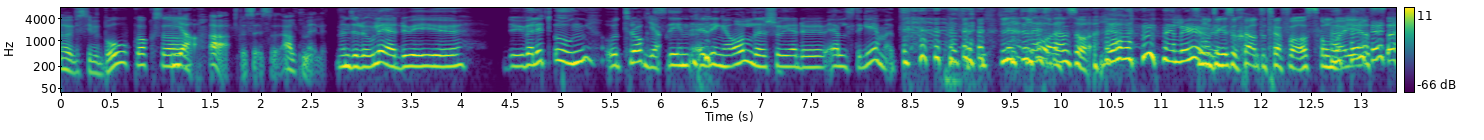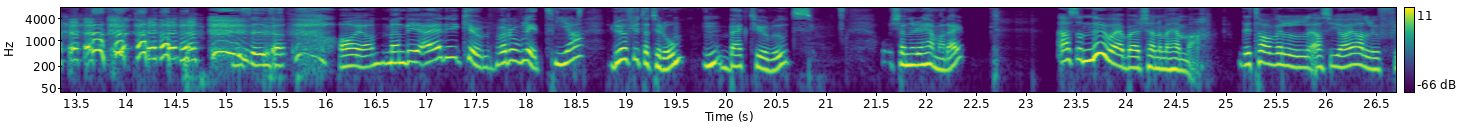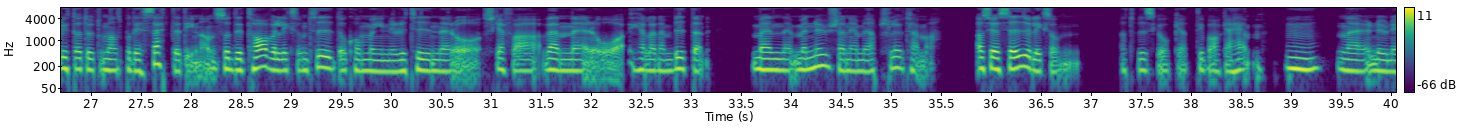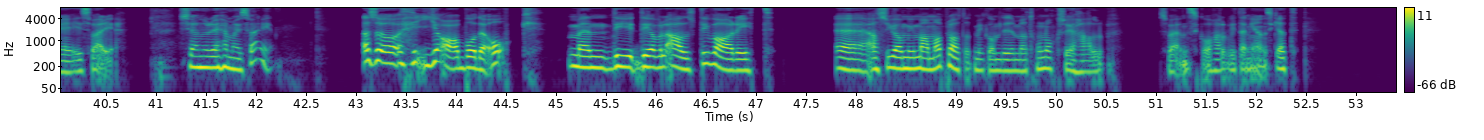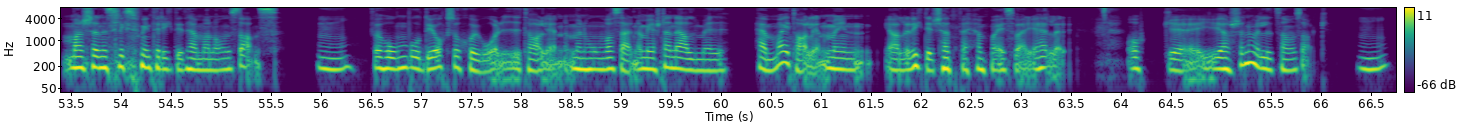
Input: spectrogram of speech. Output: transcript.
har skrivit bok också. Ja. ja, precis. Allt möjligt. Men det roliga är du är ju du är väldigt ung och trots Ja. din ringa ålder så är du äldst i gamet. Alltså, lite så. Nästan så. Ja, men, eller hur? Som hon tycker är så skönt att träffa oss. Hon bara yes. Precis. Ja, ja. Men det är, det är kul, vad roligt. Ja. Du har flyttat till Rom, Mm. back to your roots. Känner du dig hemma där? Alltså nu har jag börjat känna mig hemma. Det tar väl, alltså jag har aldrig flyttat utomlands på det sättet innan så det tar väl liksom tid att komma in i rutiner och skaffa vänner och hela den biten. Men, men nu känner jag mig absolut hemma. Alltså jag säger ju liksom att vi ska åka tillbaka hem när, nu när jag är i Sverige. Känner du dig hemma i Sverige? Alltså ja, både och. Men det, det har väl alltid varit, eh, alltså jag och min mamma har pratat mycket om det i och med att hon också är halv svensk och halv italiensk. Att man känner sig liksom inte riktigt hemma någonstans. Mm. För hon bodde ju också sju år i Italien. Men hon var så här, nej men jag känner aldrig mig hemma i Italien. Men jag har aldrig riktigt känt mig hemma i Sverige heller. Och eh, jag känner väl lite samma sak. Mm.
